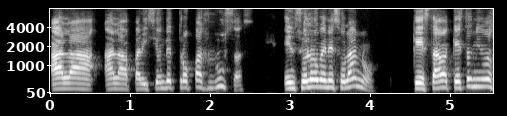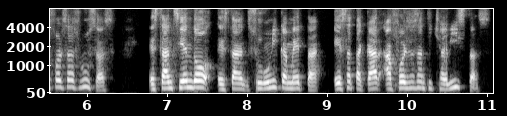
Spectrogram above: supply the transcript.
a la, a la aparición de tropas rusas en suelo venezolano, que, estaba, que estas mismas fuerzas rusas están siendo, están, su única meta es atacar a fuerzas antichavistas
